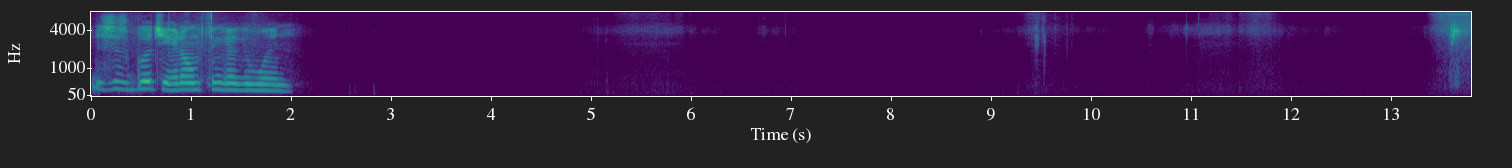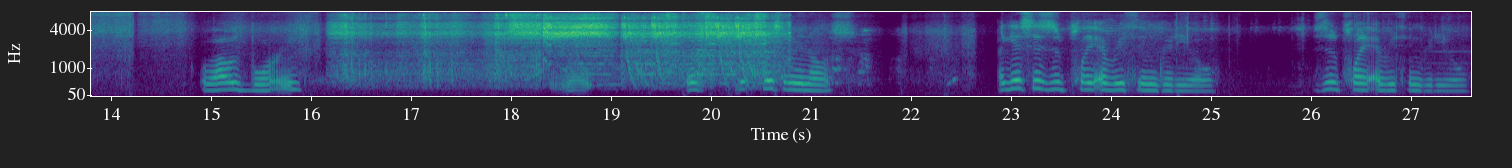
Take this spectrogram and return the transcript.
This is glitchy. I don't think I can win. Well, that was boring. Let's, let's play something else. I guess this is a play everything video. This is a play everything video.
